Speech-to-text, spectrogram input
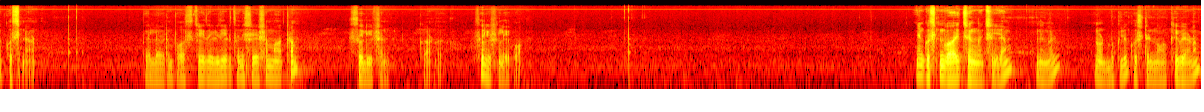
ക്വസ്റ്റ്യനാണ്. എല്ലാവരും പോസ്റ്റ് ചെയ്ത് എഴുതിയെടുത്തതിന് ശേഷം മാത്രം സൊല്യൂഷൻ കാണുക. സൊല്യൂഷനിലേക്ക് പോകാം ഞാൻ ക്വസ്റ്റ്യൻ വായിച്ചങ്ങ് ചെയ്യാം. നിങ്ങൾ നോട്ട്ബുക്കിൽ ക്വസ്റ്റ്യൻ നോക്കി വേണം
